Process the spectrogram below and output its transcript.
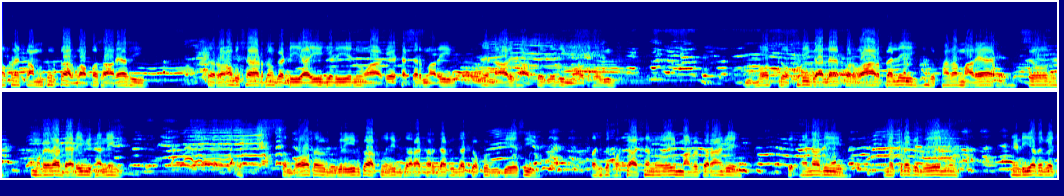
ਆਪਣੇ ਕੰਮ ਤੋਂ ਘਰ ਵਾਪਸ ਆ ਰਿਹਾ ਸੀ। ਤੇ ਰੌਂਗ ਸਾਈਡ ਤੋਂ ਗੱਡੀ ਆਈ, ਜਿਹੜੀ ਇਹਨੂੰ ਆ ਕੇ ਟੱਕਰ ਮਾਰੀ। ਉਹਦੇ ਨਾਲ ਹੀ ਹਾਦਸੇ 'ਚ ਮੌਤ ਹੋ ਗਈ। ਬਹੁਤ ਦੁੱਖ ਦੀ ਗੱਲ ਹੈ। ਪਰਿਵਾਰ ਪਹਿਲੇ ਹੀ ਦੁੱਖਾਂ ਦਾ ਮਾਰਿਆ ਤੇ ਉਹ ਮੁੰਡੇ ਦਾ ਡੈਡੀ ਵੀ ਹੈ ਨਹੀਂ। ਤਾਂ ਬਹੁਤ ਗਰੀਬ ਘਰ ਤੋਂ ਅਸੀਂ ਵਿਚਾਰਾ ਕਰਜ਼ਾ ਕੁਰਜ਼ਾ ਚੁੱਕ ਕੇ ਗਏ ਸੀ। ਅਸੀਂ ਤਾਂ ਪ੍ਰਸ਼ਾਸਨ ਨੂੰ ਇਹ ਮੰਗ ਕਰਾਂਗੇ ਕਿ ਇਹਨਾਂ ਦੀ ਮ੍ਰਿਤਕ ਦੇਹ ਨੂੰ ਇੰਡੀਆ ਦੇ ਵਿੱਚ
